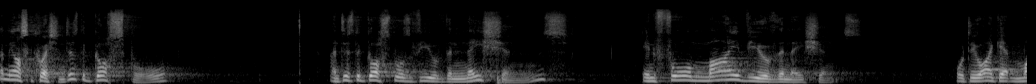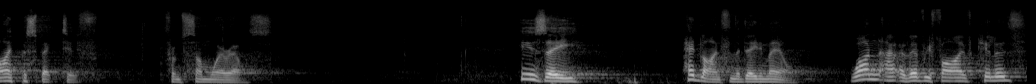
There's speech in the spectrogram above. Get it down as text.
Let me ask a question Does the gospel and does the gospel's view of the nations inform my view of the nations? Or do I get my perspective from somewhere else? Here's a headline from the Daily Mail One out of every five killers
